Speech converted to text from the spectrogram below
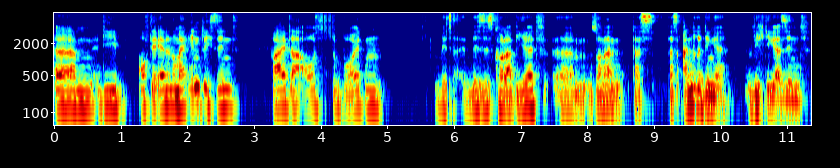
ähm, die auf der Erde nun mal endlich sind, weiter auszubeuten, bis, bis es kollabiert, ähm, sondern dass, dass andere Dinge wichtiger sind.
